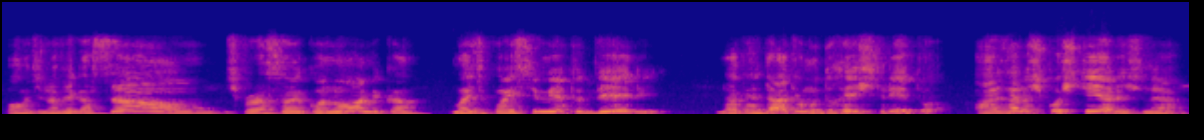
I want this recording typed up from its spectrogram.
forma de navegação, exploração econômica, mas o conhecimento dele na verdade, é muito restrito às áreas costeiras, né?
